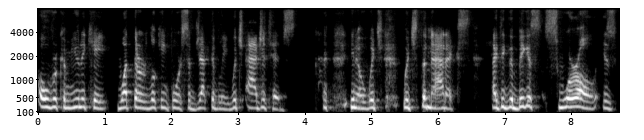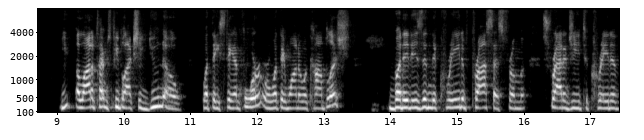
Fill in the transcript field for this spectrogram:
over communicate what they're looking for subjectively which adjectives you know which which thematics i think the biggest swirl is a lot of times people actually do know what they stand for or what they want to accomplish but it is in the creative process from strategy to creative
